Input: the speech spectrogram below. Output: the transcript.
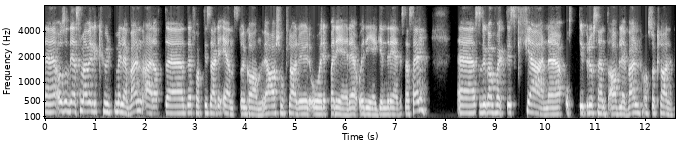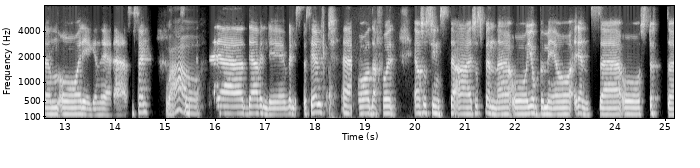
Eh, og så Det som er veldig kult med leveren, er at eh, det faktisk er det eneste organet vi har som klarer å reparere og regenerere seg selv. Eh, så du kan faktisk fjerne 80% av leveren, og så klarer den å regenerere seg selv. Wow. Det er, det er veldig, veldig spesielt. Eh, og derfor jeg også syns det er så spennende å jobbe med å rense og støtte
